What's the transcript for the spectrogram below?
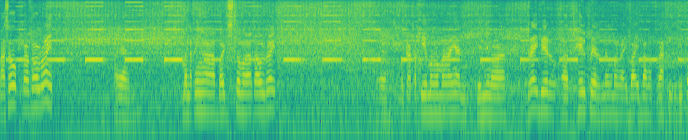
Pasok, ka-alright. Ayan. Malaking uh, barge to mga ka-alright. Ayan, magkakapi yung mga mga yan. Yan yung mga driver at helper ng mga iba-ibang tracking dito.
